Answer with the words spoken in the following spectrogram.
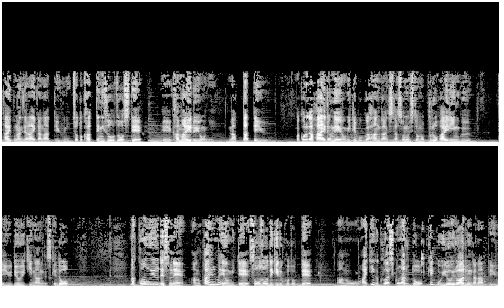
タイプなんじゃないかなっていうふうに、ちょっと勝手に想像して、え、構えるようになったっていうまあ、これがファイル名を見て僕が判断したその人のプロファイリングっていう領域なんですけど、まあ、こういうですね、あの、ファイル名を見て想像できることって、あの、IT が詳しくなると結構いろいろあるんだなっていう、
